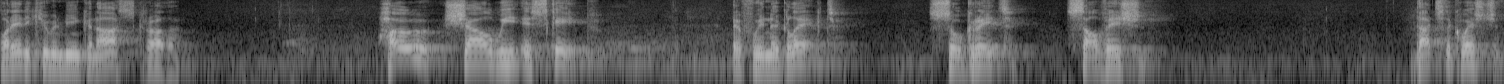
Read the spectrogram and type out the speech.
or any human being can ask, rather. How shall we escape if we neglect so great salvation? That's the question.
